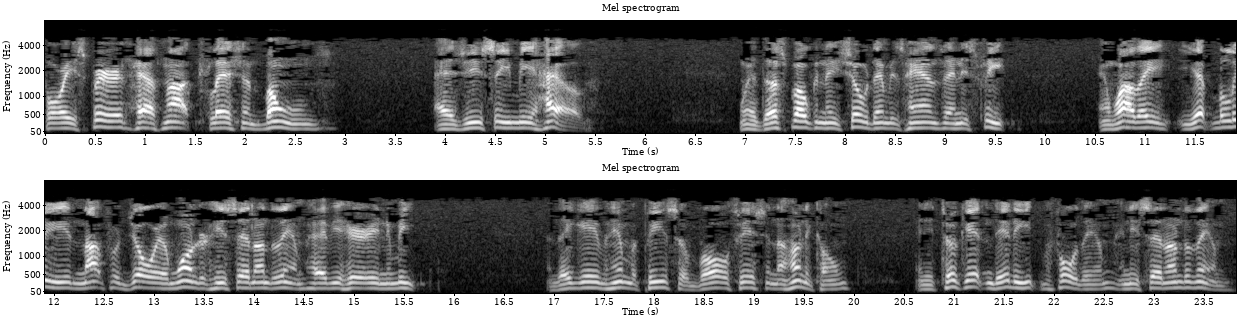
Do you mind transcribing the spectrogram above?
for a spirit hath not flesh and bones, as ye see me have. When thus spoken, he showed them his hands and his feet. And while they yet believed, not for joy and wondered, he said unto them, Have ye here any meat? And they gave him a piece of broiled fish and a honeycomb, and he took it and did eat before them, and he said unto them,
